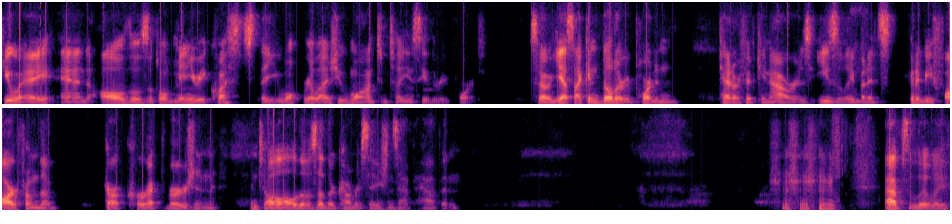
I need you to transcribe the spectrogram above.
QA, and all those little mini requests that you won't realize you want until you see the report. So yes, I can build a report in 10 or 15 hours easily, but it's going to be far from the correct version until all those other conversations have to happen. Absolutely.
